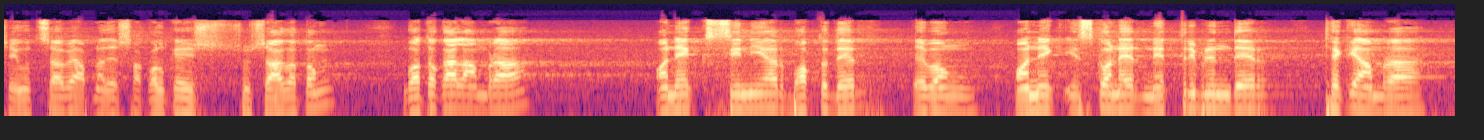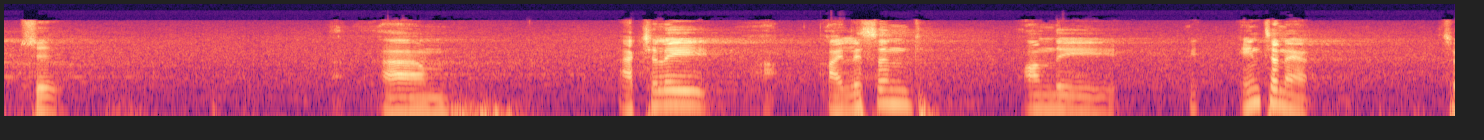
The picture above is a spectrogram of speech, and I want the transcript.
সেই উৎসবে আপনাদের সকলকে সুস্বাগতম গতকাল আমরা অনেক সিনিয়র ভক্তদের এবং অনেক ইস্কনের নেতৃবৃন্দের থেকে আমরা সে Um, actually, I listened on the i- internet to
